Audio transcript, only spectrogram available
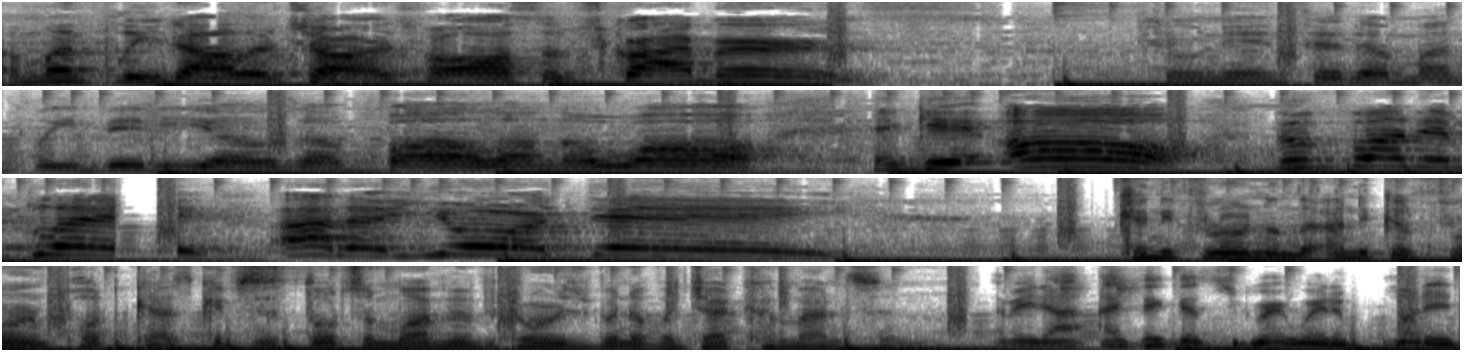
a monthly dollar charge for all subscribers. Tune in to the monthly videos of Ball on the Wall and get all the fun and play out of your day. Kenny Florian on the Anik and Florian podcast gives his thoughts on Marvin Vettori's win over Jack Hermansson. I mean, I, think that's a great way to put it.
